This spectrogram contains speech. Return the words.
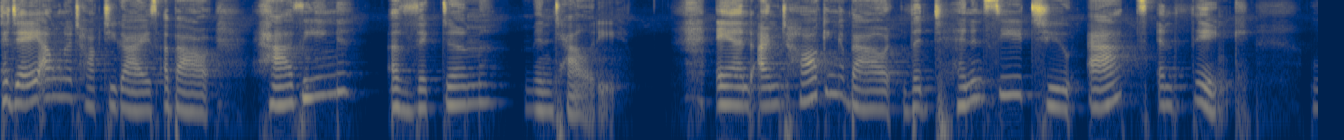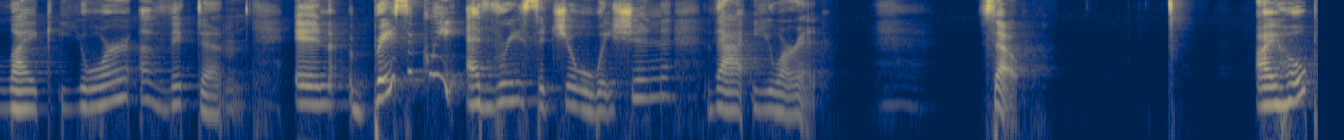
Today, I want to talk to you guys about having a victim mentality. And I'm talking about the tendency to act and think like you're a victim in basically every situation that you are in. So, I hope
